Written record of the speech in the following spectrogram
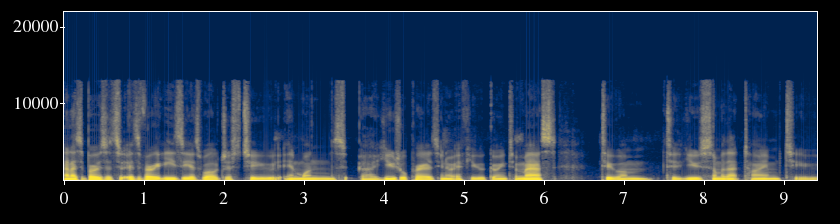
And I suppose it's it's very easy as well, just to in one's uh, usual prayers. You know, if you're going to mass, to um to use some of that time to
